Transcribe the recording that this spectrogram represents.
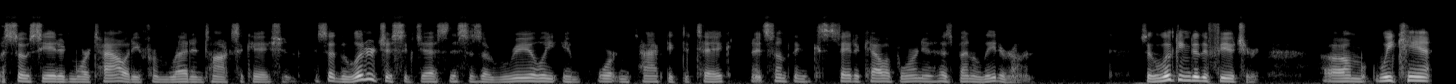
associated mortality from lead intoxication. I said the literature suggests this is a really important tactic to take, and it's something the state of California has been a leader on. So, looking to the future, um, we can't,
